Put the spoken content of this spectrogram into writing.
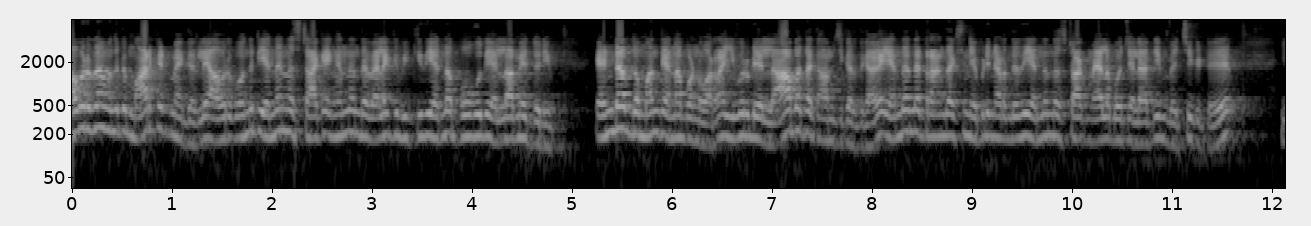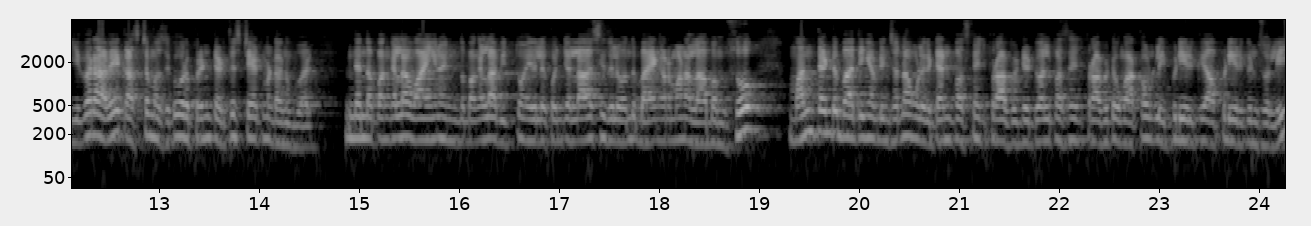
அவர் தான் வந்துட்டு மார்க்கெட் மேக்கர்லேயே அவருக்கு வந்துட்டு என்னென்ன ஸ்டாக் எங்கெந்த விலைக்கு விற்கிது என்ன போகுது எல்லாமே தெரியும். எண்ட் ஆஃப் த மந்த் என்ன பண்ணுவார்னா இவருடைய லாபத்தை காமிச்சிக்கிறதுக்காக எந்தெந்த டிரான்சாக்ஷன் எப்படி நடந்தது எந்தெந்த ஸ்டாக் மேலே போச்சு எல்லாத்தையும் வச்சுக்கிட்டு இவராகவே கஸ்டமர்ஸுக்கு ஒரு பிரிண்ட் எடுத்து ஸ்டேட்மெண்ட் அனுப்புவார். இந்தந்த பங்கெல்லாம் வாங்கினோம் இந்த பங்கெல்லாம் விற்றோம் இதில் கொஞ்சம் லாஸ் இதில் வந்து பயங்கரமான லாபம். ஸோ மந்த் எண்டு பார்த்தீங்க அப்படின்னு சொன்னால் உங்களுக்கு ten percentage profit twelve percentage profit உங்கள் அக்கௌண்ட்டில் இப்படி இருக்குது அப்படி இருக்குன்னு சொல்லி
